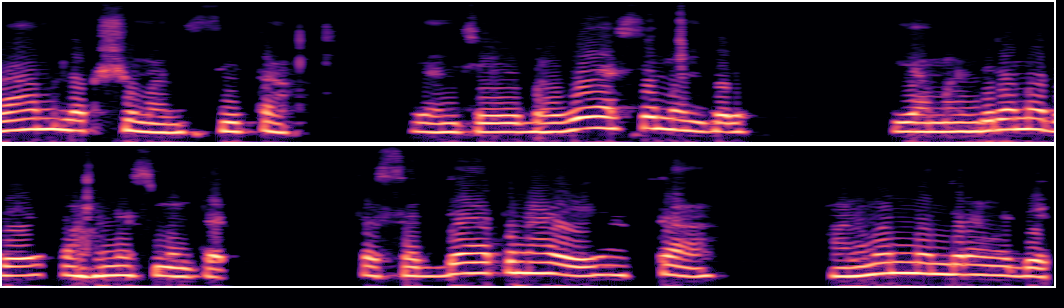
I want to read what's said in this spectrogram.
राम लक्ष्मण सीता यांचे भव्य असे मंदिर या मंदिरामध्ये पाहण्यास म्हणतात. तर सध्या आपण आहे आता हनुमान मंदिरामध्ये.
